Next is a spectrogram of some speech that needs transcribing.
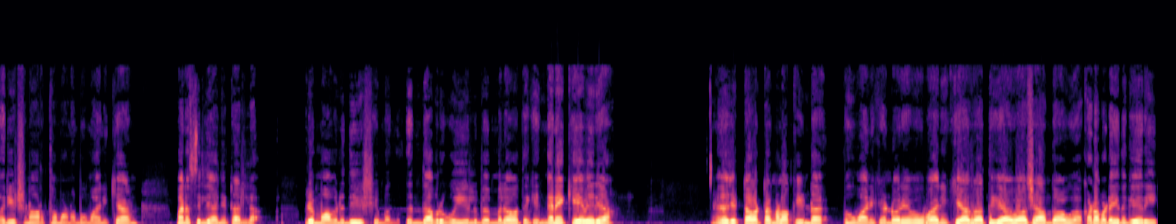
പരീക്ഷണാർത്ഥമാണ്. ബഹുമാനിക്കാൻ മനസ്സില്ലാഞ്ഞിട്ടല്ല. ബ്രഹ്മാവിന് ദേഷ്യം വന്നു. എന്താ ഭൃഗു ഈ ബ്രഹ്മലോകത്തേക്ക് ഇങ്ങനെയൊക്കെയാ വരിക? ഏതോ ചിട്ടവട്ടങ്ങളൊക്കെ ഉണ്ട്. ബഹുമാനിക്കേണ്ടവരെ ബഹുമാനിക്കുക സാത്വികാവുക ശാന്താവുക കടപടയിൽ നിന്ന് കയറി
